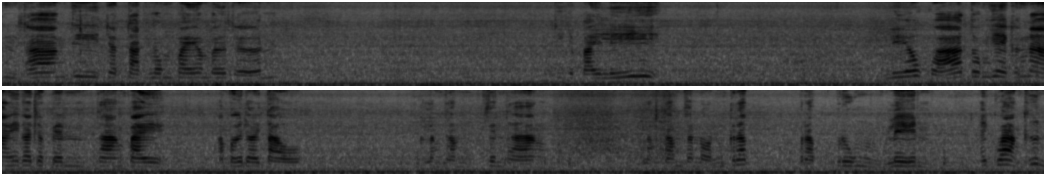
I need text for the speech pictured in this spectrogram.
ส้นทางที่จะตัดลงไปอำเภอเถิน ที่จะไปลีเลี้ยวขวาตรงแยกข้างหน้านี่ก็จะเป็นทางไปอำเภอดอยเต่ากำลังทำเส้นทางกำลังทำถนนครับ ปรับปรุงเลนให้กว้างขึ้น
